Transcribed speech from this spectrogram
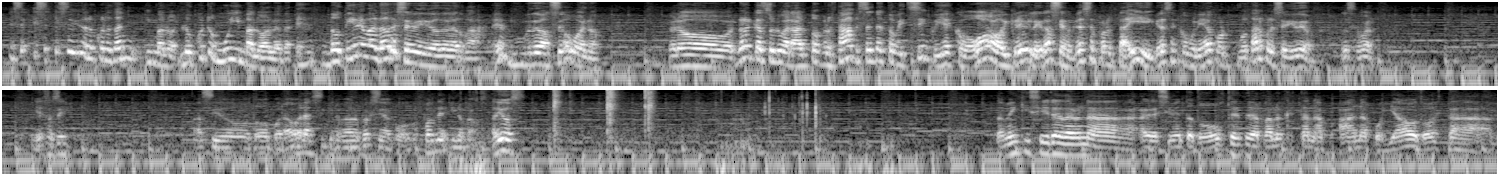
Ese, ese, ese video lo encuentro tan invaluable. Lo encuentro muy invaluable. Es- no tiene valor ese video de verdad. Es demasiado bueno. Pero no alcanzó un lugar alto, pero estaba presente en top 25 y es como, wow, increíble, gracias, gracias por estar ahí, gracias comunidad por votar por ese video. Entonces bueno. Y eso sí. Ha sido todo por ahora, así que nos vemos la próxima como corresponde y nos vemos. Adiós. También quisiera dar un agradecimiento a todos ustedes de verdad los que están han apoyado toda esta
